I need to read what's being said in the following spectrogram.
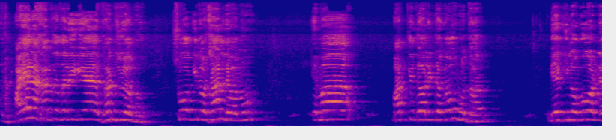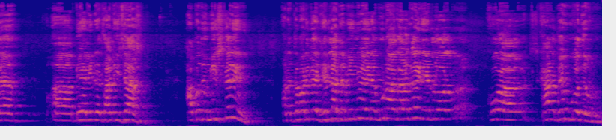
અને પાયાના ખાતર તરીકે ઘન જોવાનું સો કિલો છાણ લેવાનું. એમાં પાંચથી દસ લીટર ગૌમૂત્ર બે કિલો ગોળ ને બે લીટર તાજી છાશ. આ બધું મિક્સ કરીને અને તમારી પાસે જેટલા જમીન હોય એને ગુણાકાર કરીને એટલો ખાંડ ભેગું દેવાનું.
